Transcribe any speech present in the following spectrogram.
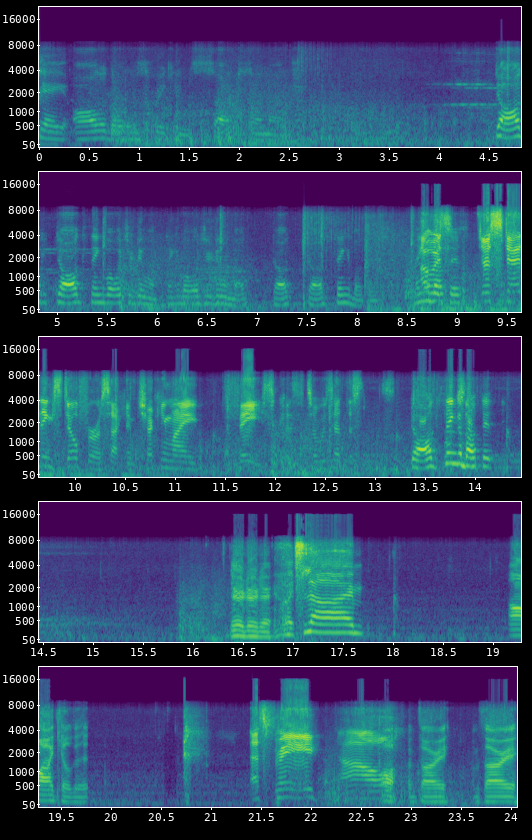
Okay, all of those freaking suck so much. Dog, dog, think about what you're doing. Think about what you're doing, dog. Dog, dog, think about this. Think I about was this. just standing still for a second, checking my face, because it's always at this... Dog, think about this. Dur, dur, dur. Slime! Oh, I killed it. That's me! Ow! Oh, I'm sorry. I'm sorry.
